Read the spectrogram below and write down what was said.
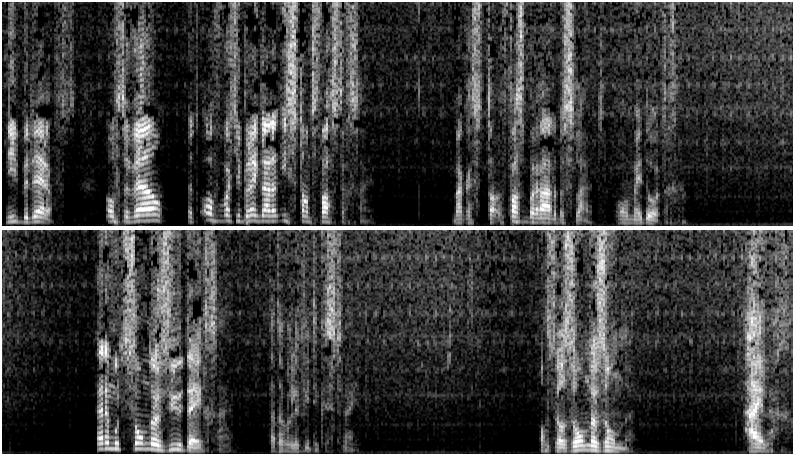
niet bederft. Oftewel, het offer wat je brengt, laat het iets standvastig zijn. Maak een vastberaden besluit om ermee door te gaan. En er moet zonder zuurdeeg zijn. Dat ook in Leviticus 2. Oftewel zonder zonde. Heilig.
